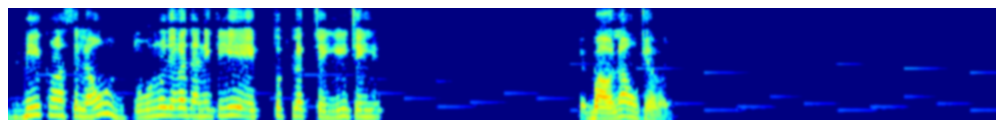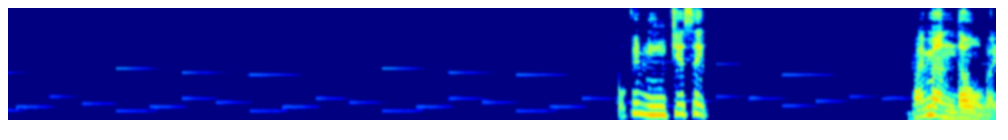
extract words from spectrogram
ये कहाँ से लाऊं? दोनों जगह जाने के लिए एक तो प्लग चाहिए ही चाहिए। बावला हूँ क्या भाई? ओके नीचे से भाई मैं अंधा हूँ भाई।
